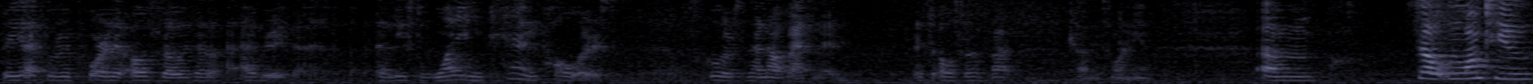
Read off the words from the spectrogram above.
they actually reported also that every, uh, at least one in ten toddlers, uh, schools are not vaccinated. It's also about California. Um, so we want to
